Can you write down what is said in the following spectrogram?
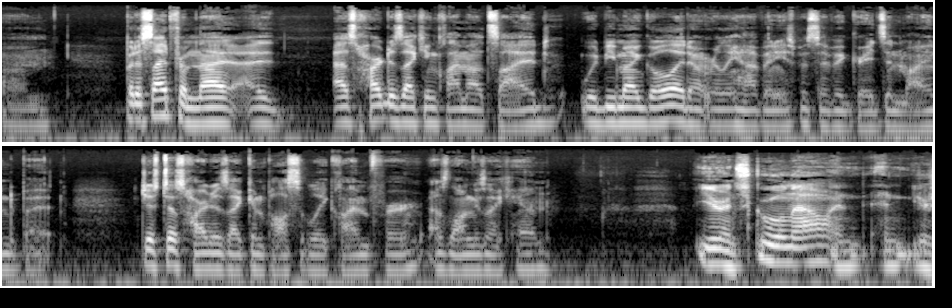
Um, but aside from that, I, as hard as I can climb outside would be my goal. I don't really have any specific grades in mind, but just as hard as I can possibly climb for as long as I can. You're in school now, and, and you're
